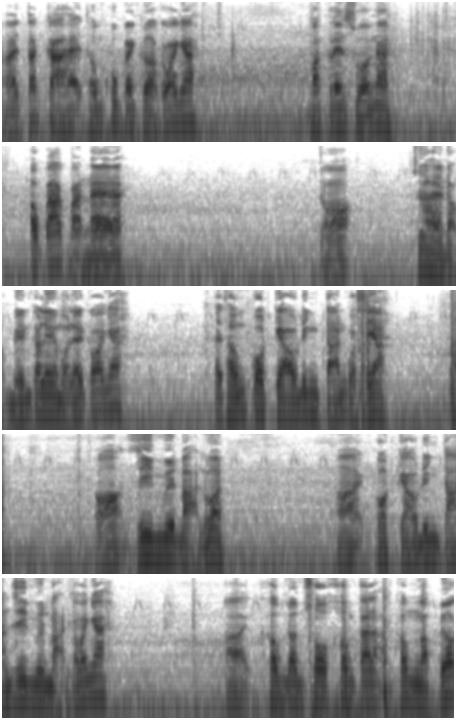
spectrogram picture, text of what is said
Đấy, tất cả hệ thống khung cánh cửa các bác nhá. Bật lên xuống này. Ốc ác bản nè này. Đó. Chưa hề động đến ca lê mở lên các bác nhá. Hệ thống cột kèo đinh tán của xe. Đó zin nguyên bản luôn. Đấy, cột kèo đinh tán zin nguyên bản các bác nhá. Đấy, không đâm xô không tai nạn không ngập nước.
